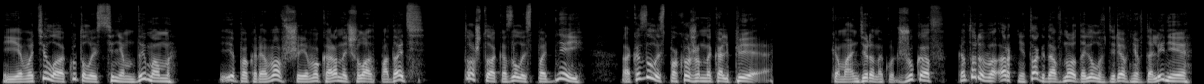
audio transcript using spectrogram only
Его тело окуталось синим дымом, и покрывавшая его кора начала отпадать. То, что оказалось под ней, оказалось похожим на кальпе. Командир Накуджуков, которого Арк не так давно одолел в деревне в долине,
